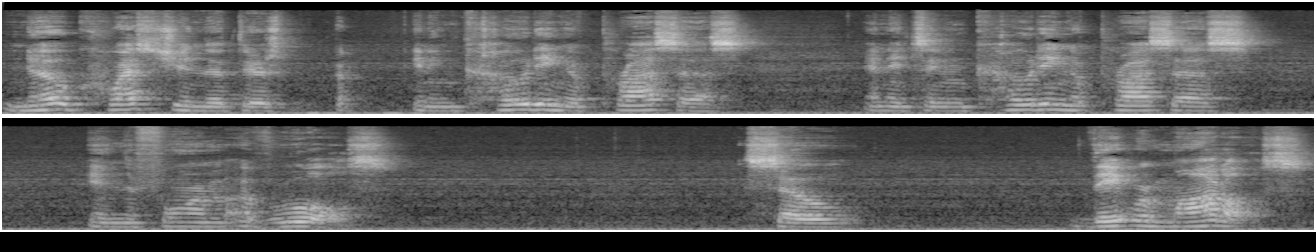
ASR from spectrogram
no question that there's an encoding of process, and it's encoding of process in the form of rules. So they were models,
